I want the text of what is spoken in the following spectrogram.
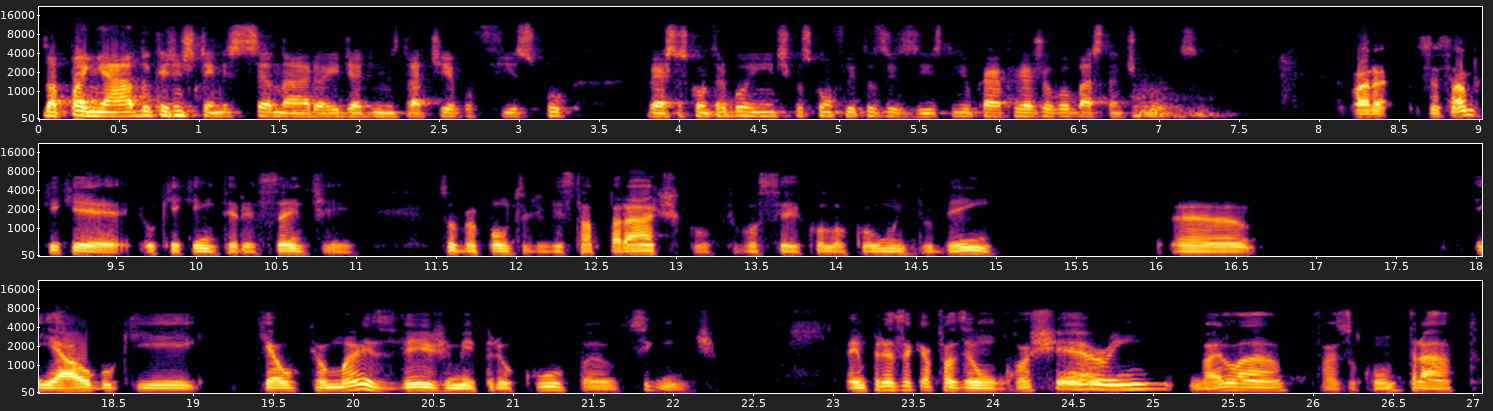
do apanhado que a gente tem nesse cenário aí de administrativo, fisco versus contribuinte, que os conflitos existem e o CARF já jogou bastante coisa. Agora, você sabe o que, que é o que, que é interessante sobre o ponto de vista prático, que você colocou muito bem, uh, e é algo que, que é o que eu mais vejo e me preocupa, é o seguinte, a empresa quer fazer um cost sharing, vai lá, faz o contrato,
